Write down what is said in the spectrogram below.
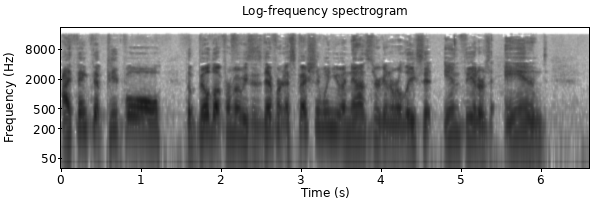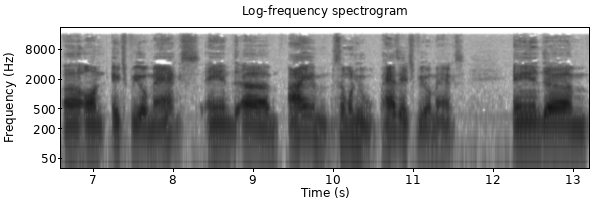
I think that people, the build up for movies is different, especially when you announce you're going to release it in theaters and uh, on HBO Max. And um, I am someone who has HBO Max, and um,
